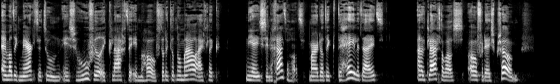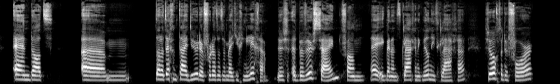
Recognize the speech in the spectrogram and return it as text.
En wat ik merkte toen is hoeveel ik klaagde in mijn hoofd. Dat ik dat normaal eigenlijk niet eens in de gaten had. Maar dat ik de hele tijd aan het klagen was over deze persoon. En dat, ehm, dat het echt een tijd duurde voordat het een beetje ging liggen. Dus het bewustzijn van, hé, hey, ik ben aan het klagen en ik wil niet klagen, zorgde ervoor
